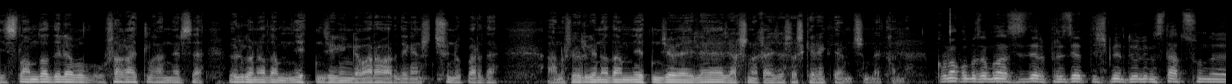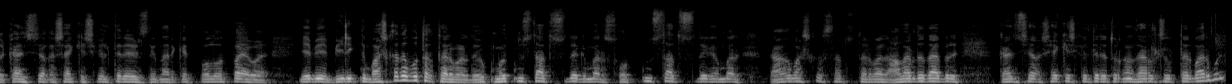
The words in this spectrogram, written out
Исламда деле бул ушак айтылган нерсе өлгөн адамдын этин жегенге барабар деген түшүнүк бар да анан ошо өлгөн адамдын этин жебей эле жакшынакай жашаш керек да эми чынын айтканда. Курманкул мырза мына сиздер президенттин ишмердүүлүгүнүн статусун конституцияга шайкеш келтиребиз деген аракет болуп атпайбы? Эми бийликтин башка да бутактары бар да өкмөттүн статусу деген бар соттун статусу деген бар дагы башка статустар бар. Аларды дагы бир конституцияга шайкеш келтире турган зарылчылыктар барбы?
